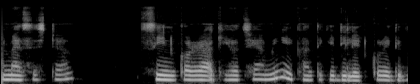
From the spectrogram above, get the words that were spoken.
মেসেজটা সিন করার আগে হচ্ছে আমি এখান থেকে ডিলিট করে দিব।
